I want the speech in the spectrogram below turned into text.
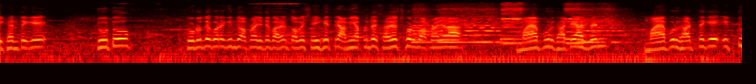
এইখান থেকে টোটো টোটোতে করে কিন্তু আপনারা যেতে পারেন। তবে সেই ক্ষেত্রে আমি আপনাদের সাজেস্ট করব আপনারা যারা মায়াপুর ঘাটে আসবেন মায়াপুর ঘাট থেকে একটু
